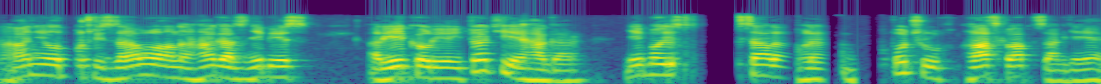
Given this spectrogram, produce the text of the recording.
A aniel Boží zavolal na Hagar z nebies a riekol jej, čo ti je Hagar? Neboj sa, počul hlas chlapca, kde je.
